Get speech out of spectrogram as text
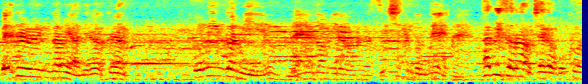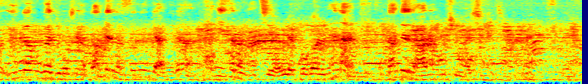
매들 인감이 아니라 그냥 공인감이에요. 공인감이라고 그냥 쓰시는 건데 합의서랑 제가 뭐 그 인감 가지고 제가 딴 데다 쓰는 게 아니라 합의서랑 같이 원래 보관을 해놔요. 딴 데서 알아보시면 아시겠지만 네.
